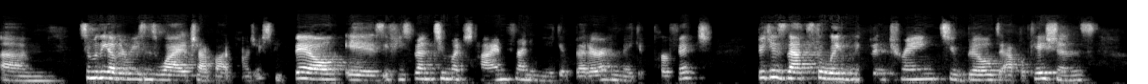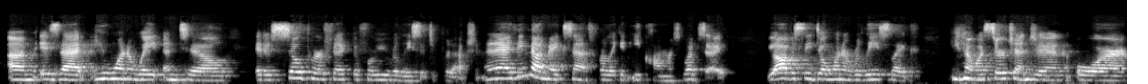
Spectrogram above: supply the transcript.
Um, some of the other reasons why chatbot projects can fail is if you spend too much time trying to make it better and make it perfect, because that's the way we've been trained to build applications um, is that you want to wait until it is so perfect before you release it to production. And i think that makes sense for like an e-commerce website. You obviously don't want to release like you know a search engine or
